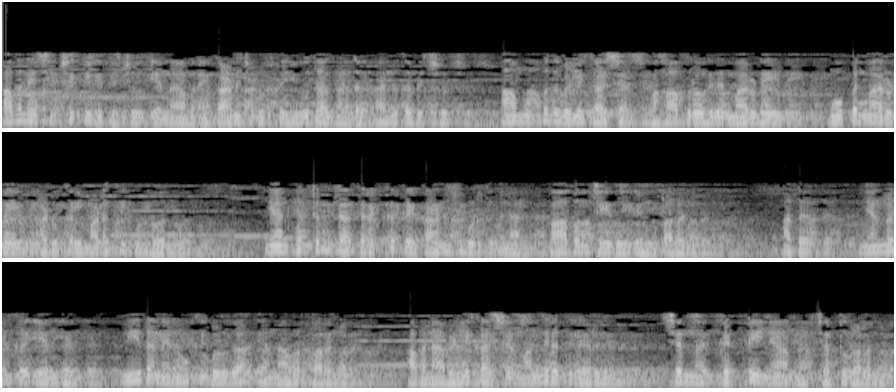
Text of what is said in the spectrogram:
അവനെ ശിക്ഷയ്ക്ക് വിധിച്ചു എന്ന് അവനെ കാണിച്ചു കൊടുത്ത യൂത കണ്ട് അനുദപിച്ചു ആ മുപ്പത് വെള്ളിക്കാശ് മഹാപുരോഹിതന്മാരുടെയും മൂപ്പന്മാരുടെയും അടുക്കൽ മടക്കി കൊണ്ടുവന്നു. ഞാൻ കുറ്റമില്ലാത്ത രക്തത്തെ കാണിച്ചു കൊടുത്തതിനാൽ പാപം ചെയ്തു എന്ന് പറഞ്ഞു. അത് ഞങ്ങൾക്ക് എന്ത്? നീ തന്നെ നോക്കിക്കൊള്ളുക എന്ന് അവർ പറഞ്ഞു. അവൻ ആ വെള്ളിക്കാശ് മന്ദിരത്തിലെറിഞ്ഞു. ചെന്ന് കെട്ടി ഞാൻ ചത്തുകളഞ്ഞു.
